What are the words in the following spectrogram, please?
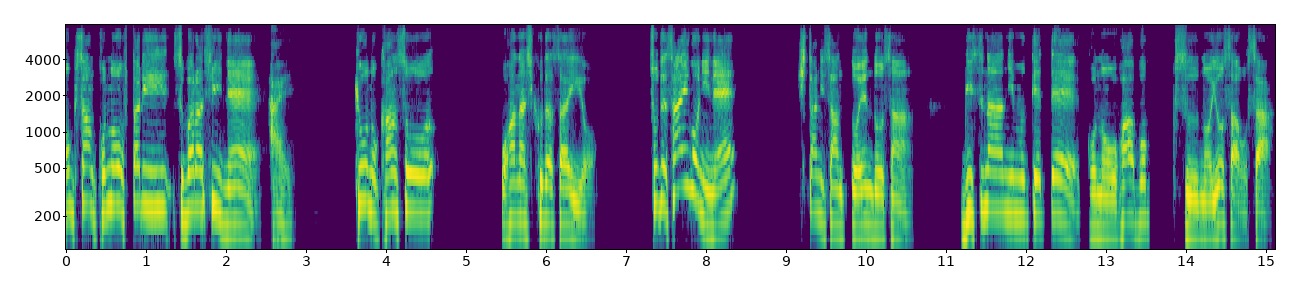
直樹さん、このお二人素晴らしいね。はい。今日の感想をお話しくださいよ。それで最後にね、日谷さんと遠藤さん、リスナーに向けて、このオファーボックスの良さをさ、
